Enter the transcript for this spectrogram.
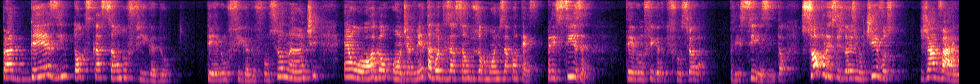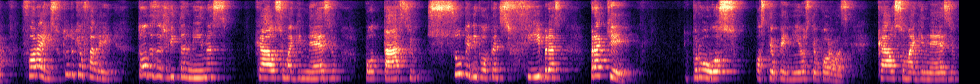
para desintoxicação do fígado. Ter um fígado funcionante é um órgão onde a metabolização dos hormônios acontece. Precisa ter um fígado que funciona? Precisa. Então, só por esses dois motivos, já vale. Fora isso, tudo que eu falei, todas as vitaminas, cálcio, magnésio, potássio, super importantes, fibras, para quê? Para o osso, osteopenia, osteoporose. Cálcio, magnésio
